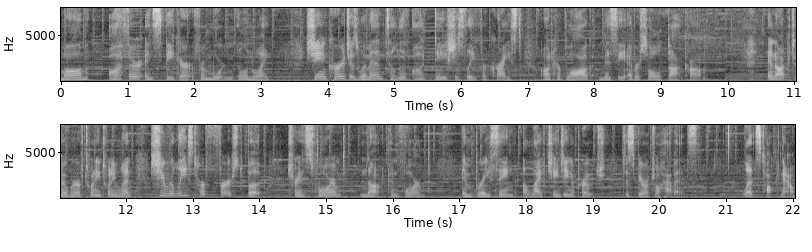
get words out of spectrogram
mom, author, and speaker from Morton, Illinois. She encourages women to live audaciously for Christ on her blog, missyeversole.com. In October of 2021, she released her first book, Transformed, Not Conformed Embracing a Life Changing Approach to Spiritual Habits. Let's talk now.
